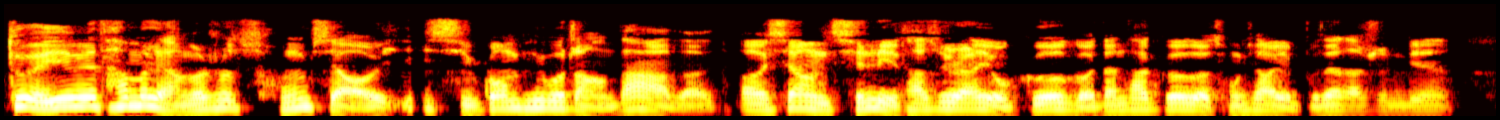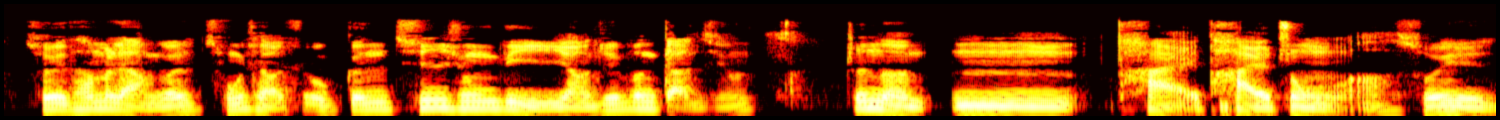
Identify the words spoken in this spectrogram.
对，因为他们两个是从小一起光屁股长大的。呃，像秦理他虽然有哥哥，但他哥哥从小也不在他身边，所以他们两个从小就跟亲兄弟一样，这份感情真的，嗯，太太重了，所以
